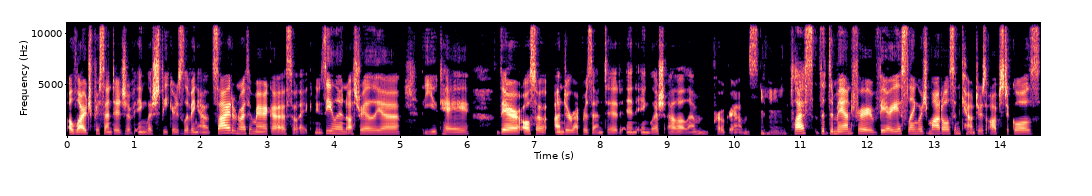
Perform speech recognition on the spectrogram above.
a large percentage of English speakers living outside of North America, so like New Zealand, Australia, the UK, they're also underrepresented in English LLM programs. Mm-hmm. Plus, the demand for various language models encounters obstacles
